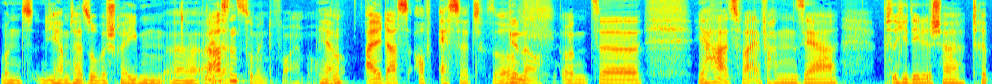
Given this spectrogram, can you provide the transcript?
und die haben es halt so beschrieben. Äh, Blasinstrumente vor allem auch. ja, Ne? all das auf Acid. So. Genau. Und äh, ja, es war einfach ein sehr psychedelischer Trip.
